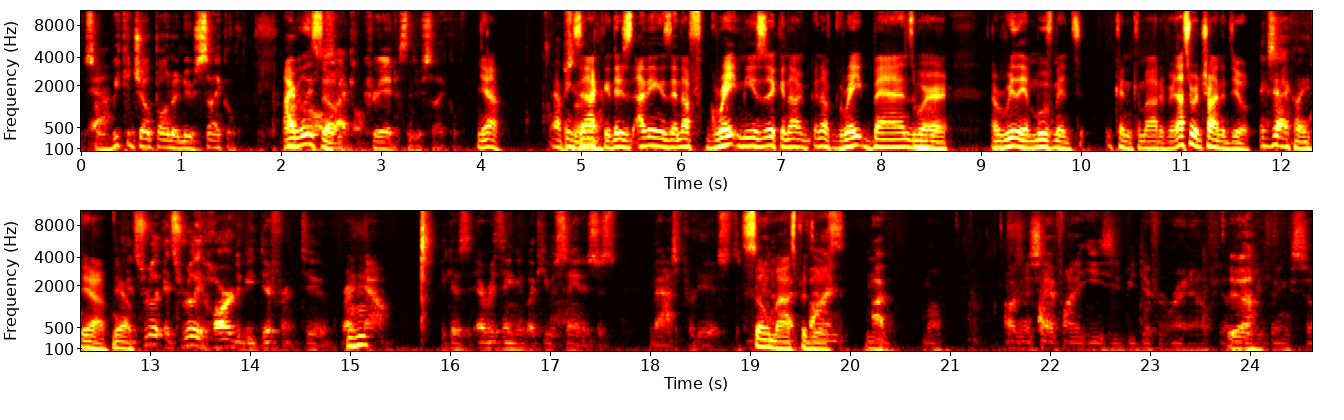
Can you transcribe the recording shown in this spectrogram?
so Yeah. we could jump on a new cycle I believe Whole so. cycle. create a new cycle Yeah. Absolutely. Exactly. There's I think there's enough great music and enough, enough great bands where a really a movement can come out of it. That's what we're trying to do. Exactly. Yeah. Yeah. It's really it's really hard to be different too right Mm-hmm. now because everything like he was saying is just mass produced. So And mass I find- produced. I, well, I was gonna say I find it easy to be different right now. I feel like Yeah. everything's so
